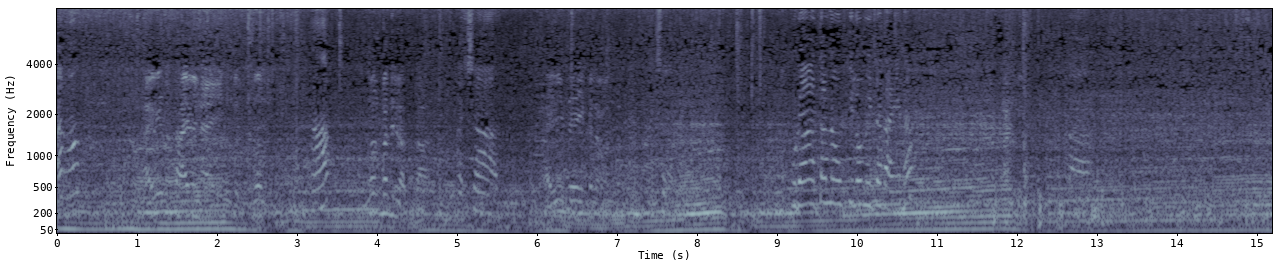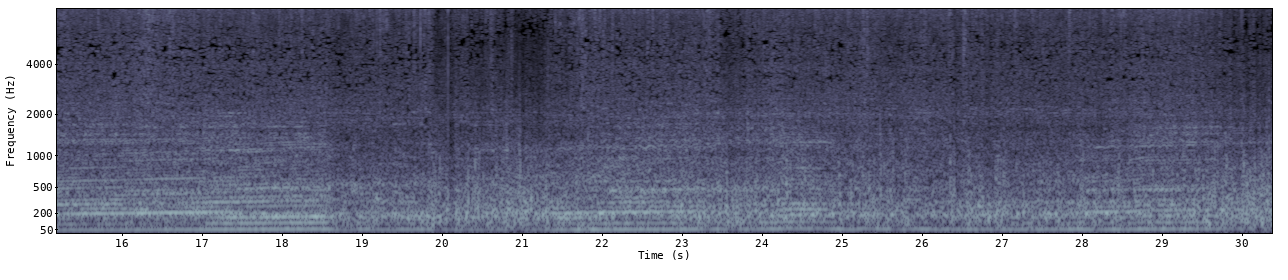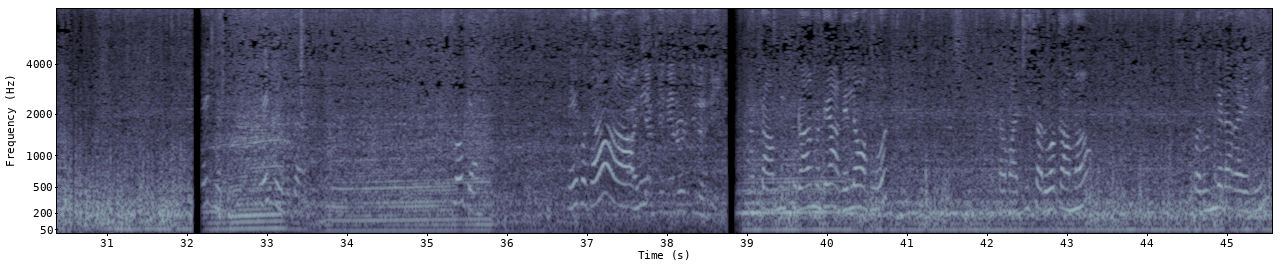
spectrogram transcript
ना हा? हायवे तसा हायवे नाही दोन हा? दोन पदरी रस्ता. अच्छा. हायवे ते एक अच्छा. पुढे आता नऊ किलोमीटर आहे ना? हे बघा आम्ही आता आम्ही कुडाळमध्ये आलेलो आहोत. आता माझी सर्व कामं करून घेणार आहे मी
